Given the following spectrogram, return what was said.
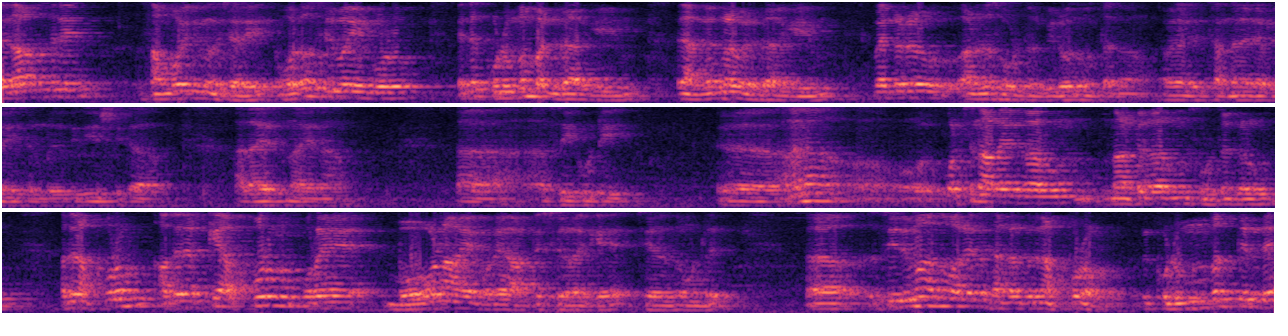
യഥാർത്ഥത്തിൽ സംഭവിക്കുന്നത് വെച്ചാൽ ഓരോ സിനിമ ചെയ്യുമ്പോഴും എന്റെ കുടുംബം വലുതാകുകയും എന്റെ അംഗങ്ങൾ വലുതാകുകയും ഇപ്പം എന്റെ ഒരു അടുത്ത സുഹൃത്ത് വിനോദ് മുത്തങ്ങ അവരെ ചന്ദനരെ അഭിനയിച്ചിട്ടുണ്ട് വിദീഷിക അലായസ് നായന ശ്രീകുട്ടി അങ്ങനെ കുറച്ച് നാടകക്കാരും നാട്ടുകാരും സുഹൃത്തുക്കളും അതിനപ്പുറം അതിനൊക്കെ അപ്പുറം കുറേ ബോണായ കുറേ ആർട്ടിസ്റ്റുകളൊക്കെ ചേർന്നുകൊണ്ട് സിനിമ എന്ന് പറയുന്ന സങ്കല്പത്തിനപ്പുറം ഒരു കുടുംബത്തിന്റെ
